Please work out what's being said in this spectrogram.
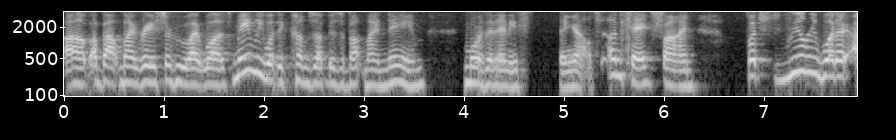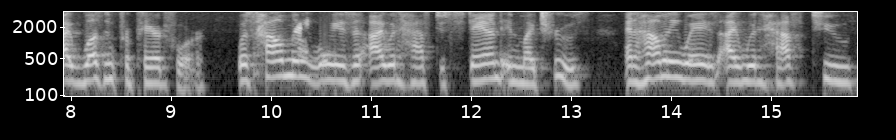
uh, about my race or who I was. Mainly, what it comes up is about my name more than anything else. Okay, fine. But really, what I, I wasn't prepared for was how many ways that I would have to stand in my truth and how many ways I would have to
